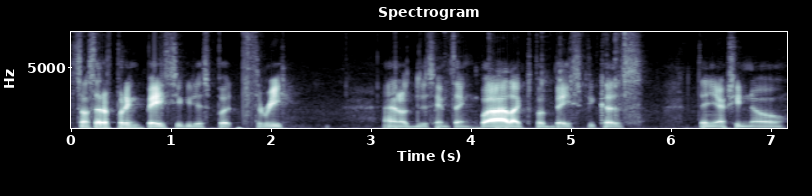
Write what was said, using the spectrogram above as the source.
So instead of putting base, you could just put 3 and it'll do the same thing. But I like to put base because then you actually know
